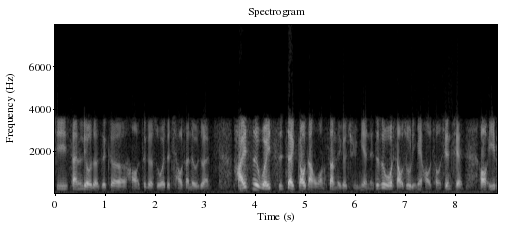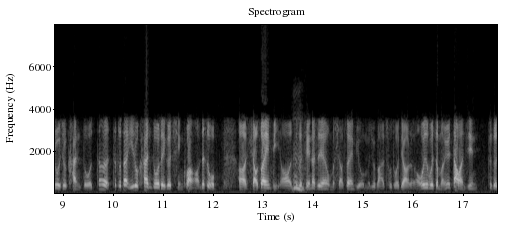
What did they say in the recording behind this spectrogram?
七三六的这个好这个所谓的乔山，对不对？还是维持在高档往上的一个局面呢？这是我少数里面好从先前哦一路就看多，这个这个在一路看多的一个情况哦，但是我哦小赚一笔哦，这个前一段时间我们小赚一笔，我们就把它出脱掉了。为为什么？因为大环境这个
